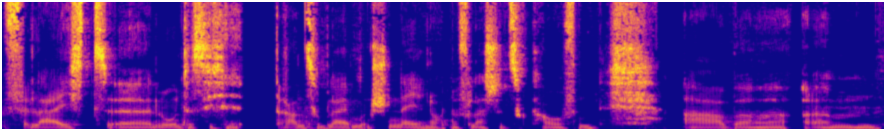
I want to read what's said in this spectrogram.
Vielleicht äh, lohnt es sich dran zu bleiben und schnell noch eine Flasche zu kaufen. Aber ähm,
